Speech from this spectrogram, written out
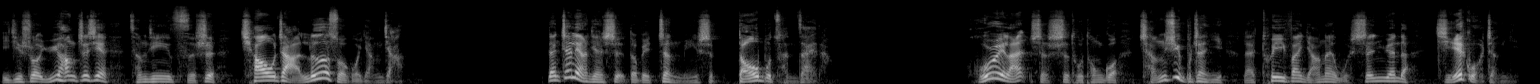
以及说余杭知县曾经以此事敲诈勒索过杨家。但这两件事都被证明是都不存在的。胡瑞兰是试图通过程序不正义来推翻杨乃武申冤的结果正义。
